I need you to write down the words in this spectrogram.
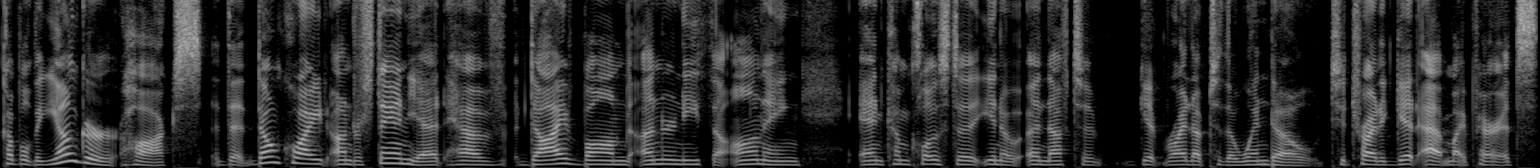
couple of the younger hawks that don't quite understand yet have dive bombed underneath the awning and come close to, you know, enough to get right up to the window to try to get at my parrots.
